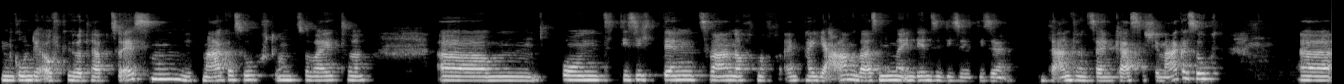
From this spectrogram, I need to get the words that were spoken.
im Grunde aufgehört habe zu essen, mit Magersucht und so weiter. Ähm, und die sich dann zwar noch, noch ein paar Jahren war es nicht mehr, in dem sie diese, diese unter Anführungszeichen klassische Magersucht, äh,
